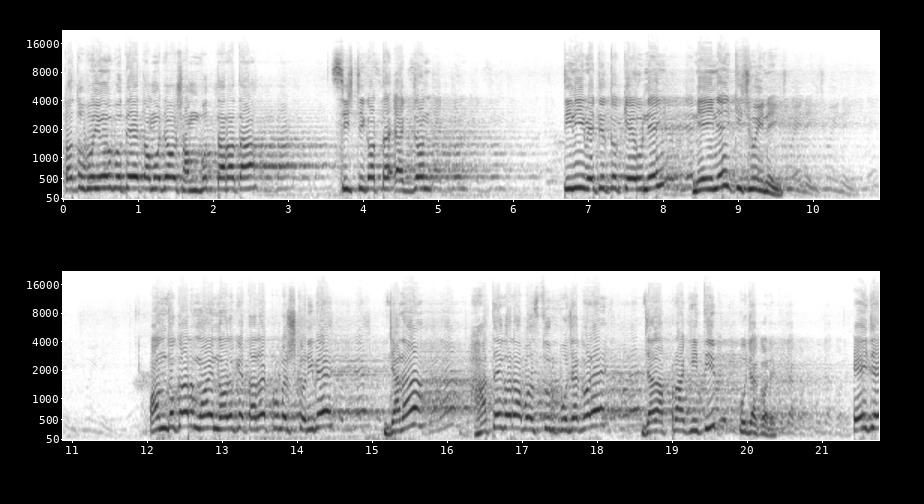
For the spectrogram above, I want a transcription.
ততুভূতে তমজ সম্ভুত্তারতা সৃষ্টিকর্তা একজন, তিনি ব্যতীত কেউ নেই নেই নেই, কিছুই নেই। অন্ধকারময় নরকে তারা প্রবেশ করিবে, যারা হাতে গড়া বস্তুর পূজা করে, যারা প্রাকৃতির পূজা করে। এই যে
